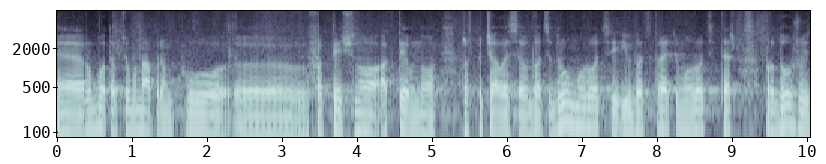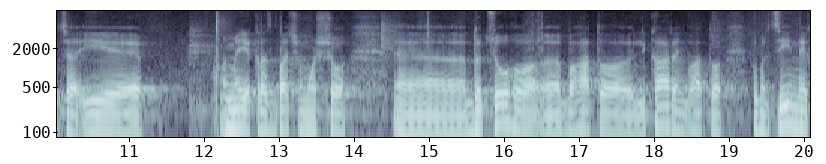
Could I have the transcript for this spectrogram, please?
е, робота в цьому напрямку е, фактично активно розпочалася в 2022 році і в 2023 році теж продовжується. І ми якраз бачимо, що е, до цього багато лікарень, багато комерційних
